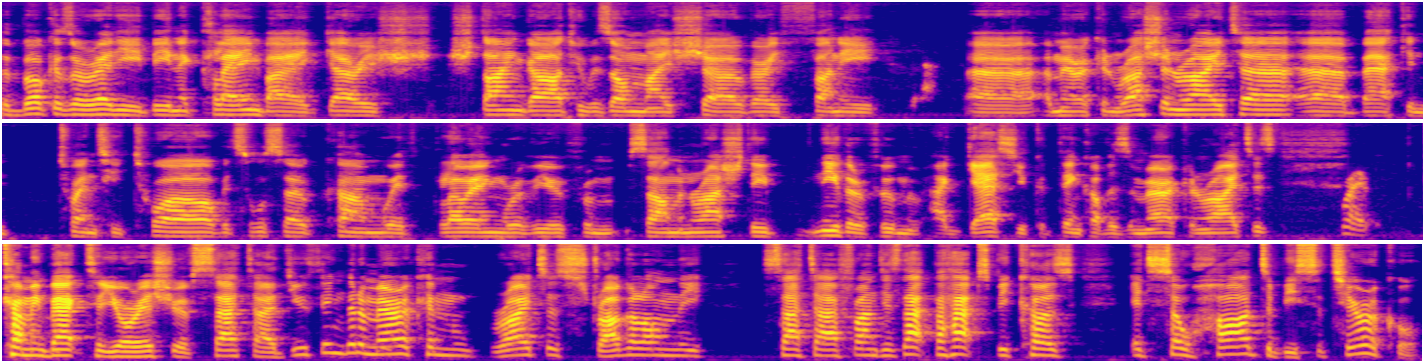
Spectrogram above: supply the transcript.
The book has already been acclaimed by Gary Shteyngart, who was on my show, very funny uh, American Russian writer uh, back in 2012. It's also come with glowing review from Salman Rushdie, neither of whom I guess you could think of as American writers. Right coming back to your issue of satire, do you think that American writers struggle on the satire front? Is that perhaps because it's so hard to be satirical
